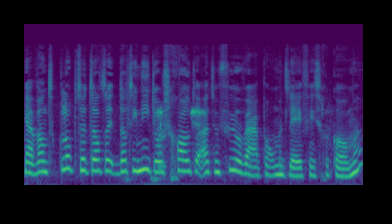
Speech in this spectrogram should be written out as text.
Ja, want klopt het dat, dat hij niet door schoten uit een vuurwapen om het leven is gekomen?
